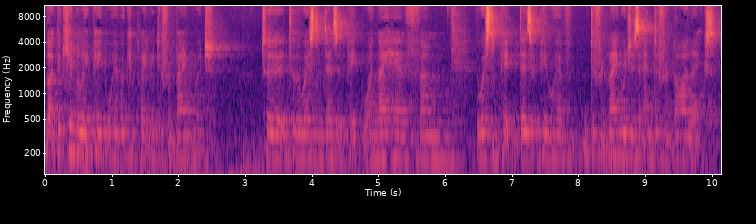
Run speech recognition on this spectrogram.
Like the Kimberley people have a completely different language to, to the Western Desert people, and they have um, the Western pe- Desert people have different languages and different dialects.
